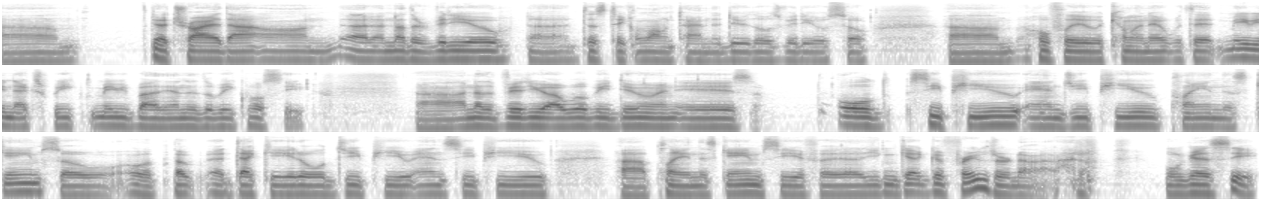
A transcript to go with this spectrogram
Um, gonna try that on uh, another video. Uh, it does take a long time to do those videos, so um, hopefully we'll be coming out with it maybe next week, maybe by the end of the week. We'll see. Uh, another video I will be doing is old CPU and GPU playing this game. So about a decade old GPU and CPU uh, playing this game. See if uh, you can get good frames or not. We're gonna see.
